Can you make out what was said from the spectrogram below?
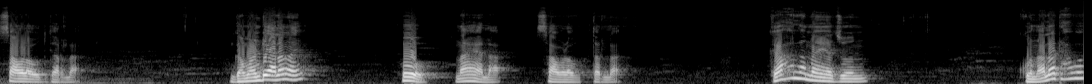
सावळा उद्गारला. घमांडी आला नाही? हो नाही आला सावळा उत्तरला. का आला नाही अजून? कोणाला ठावा?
